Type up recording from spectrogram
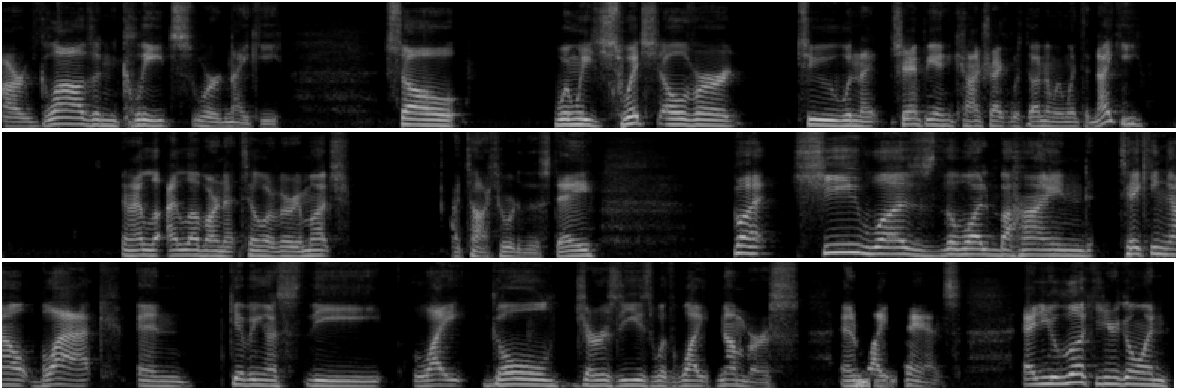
our gloves and cleats were Nike. So when we switched over to when the champion contract was done and we went to Nike, and I, lo- I love Arnette Tiller very much. I talk to her to this day, but she was the one behind taking out black and giving us the light gold jerseys with white numbers and white pants. And you look and you're going,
